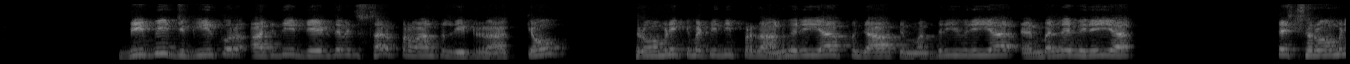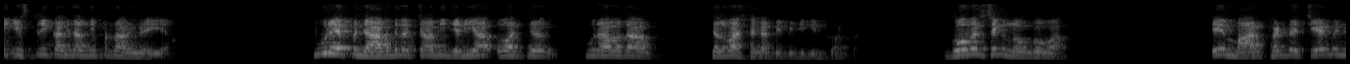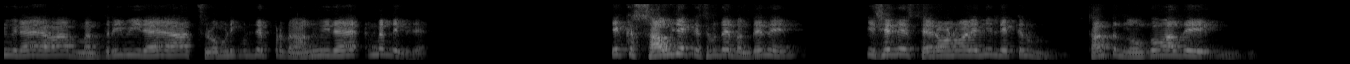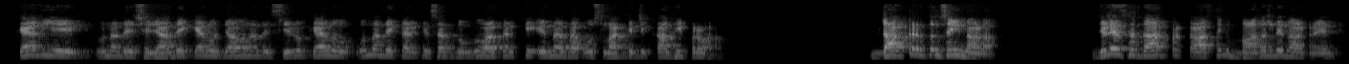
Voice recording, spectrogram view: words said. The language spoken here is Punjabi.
ਬੀਬੀ ਜਗੀਰ ਕੌਰ ਅੱਜ ਦੀ ਡੇਟ ਦੇ ਵਿੱਚ ਸਰਵ ਪ੍ਰਵਾਨਤ ਲੀਡਰ ਆ। ਕਿਉਂ? ਸ਼੍ਰੋਮਣੀ ਕਮੇਟੀ ਦੀ ਪ੍ਰਧਾਨ ਵੀ ਰਹੀ ਆ, ਪੰਜਾਬ 'ਚ ਮੰਤਰੀ ਵੀ ਰਹੀ ਆ ਐਮਐਲਏ ਵੀ ਰਹੀ ਆ ਤੇ ਸ਼੍ਰੋਮਣੀ ਇਸਤਰੀ ਅਕਾਲੀ ਦਲ ਦੀ ਪ੍ਰਧਾਨ ਵੀ ਰਹੀ ਆ। ਪੂਰੇ ਪੰਜਾਬ ਦੇ ਵਿੱਚ ਉਹਦੀ ਜਿਹੜੀ ਆ, ਉਹ ਅੱਜ ਪੂਰਾ ਉਹਦਾ ਜਲਵਾ ਹੈਗਾ ਬੀਬੀ ਜਗੀਰ ਕੌਰ ਦਾ। ਗੋਬਿੰਦ ਸਿੰਘ ਲੋਂਗੋਵਾ ਇਹ ਮਾਰਕਫੈਟ ਦੇ ਚੇਅਰਮੈਨ ਵੀ ਰਹੇ ਆ, ਮੰਤਰੀ ਵੀ ਰਹੇ ਆ, ਸ਼੍ਰੋਮਣੀ ਕਮੇਟੀ ਦੇ ਪ੍ਰਧਾਨ ਵੀ ਰਹੇ ਐਮਐਲਏ ਵੀ ਰਹੇ। ਇੱਕ ਸਾਊ ਜਿਹੇ ਕਿਸਮ ਦੇ ਬੰਦੇ ਨੇ, ਕਿਸੇ ਦੇ ਸਿਰ ਆਉਣ ਵਾਲੇ ਨਹੀਂ, ਲੇਕਿਨ ਸੰਤ ਲੋਂਗੋਵਾਲ ਦੇ ਕਹਿ ਲਈਏ, ਉਹਨਾਂ ਦੇ ਸ਼ਹਜ਼ਾਦੇ ਕਹਿ ਲਓ ਜਾਂ ਉਹਨਾਂ ਦੇ ਸੇਵਕ ਕਹਿ ਲਓ, ਉਹਨਾਂ ਦੇ ਕਰਕੇ ਸੰਤ ਲੋਂਗੋਵਾਲ ਕਰਕੇ ਇਹਨਾਂ ਦਾ ਉਸ ਇਲਾਕੇ 'ਚ ਕਾਫੀ ਪ੍ਰਭਾਵ। ਡਾਕਟਰ ਰਤਨ ਸਿੰਘ ਨਾਲਾ ਜਿਹੜੇ ਸਰਦਾਰ ਪ੍ਰਕਾਸ਼ ਸਿੰਘ ਬਾਦਲ ਦੇ ਨਾਲ ਰਹੇ ਨੇ,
